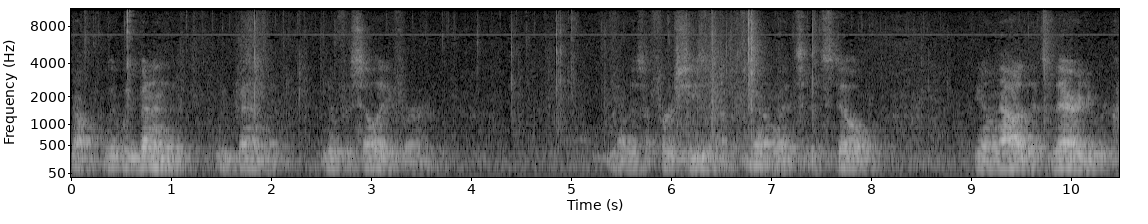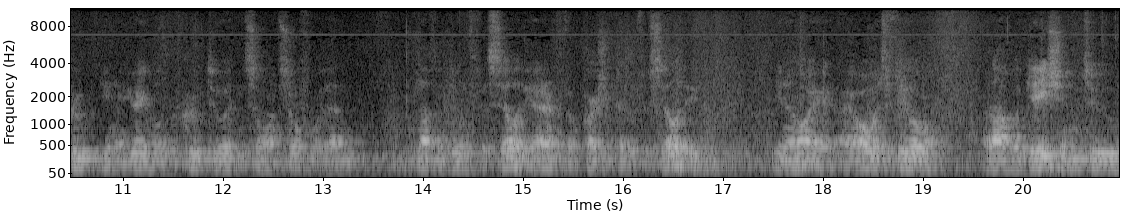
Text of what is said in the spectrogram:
no, we, we've been in the, we've been in the new facility for, you know, this is the first season of it, you know, it's, it's still, you know, now that it's there, you recruit, you know, you're able to recruit to it and so on and so forth, that, nothing to do with facility, I don't feel pressure to the facility. You know, I, I always feel an obligation to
